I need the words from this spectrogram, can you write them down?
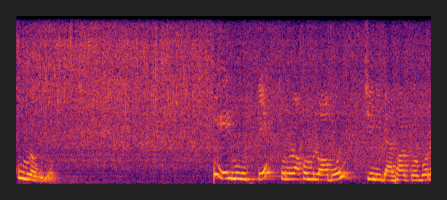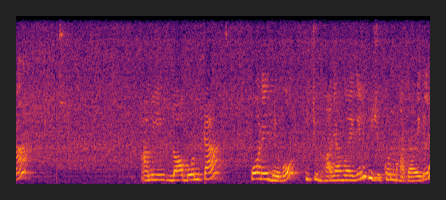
কুমড়োগুলো। এই মুহূর্তে কোনো রকম লবণ চিনি ব্যবহার করব না। আমি লবণটা পরে দেব, কিছু ভাজা হয়ে গেলে, কিছুক্ষণ ভাজা হয়ে গেলে,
